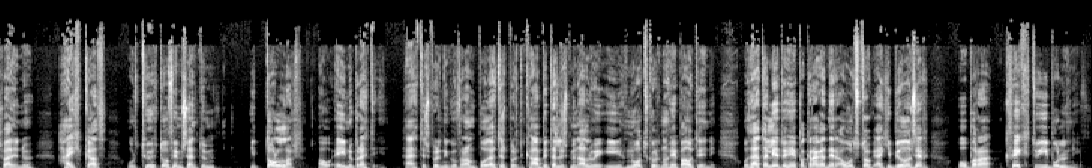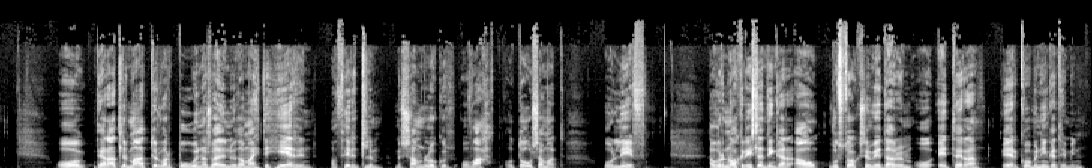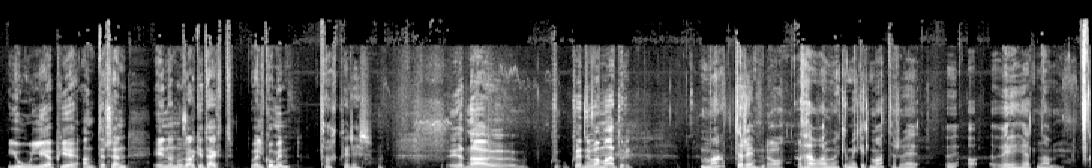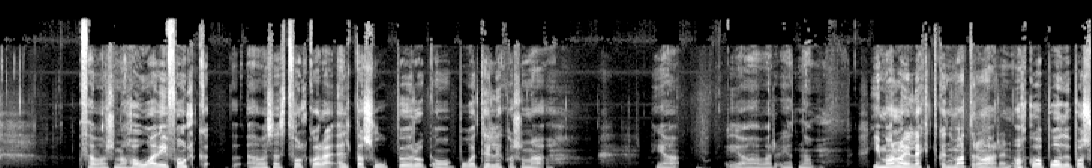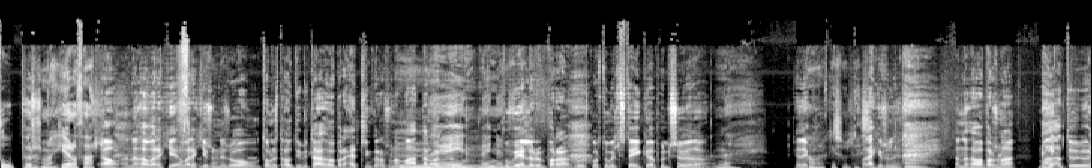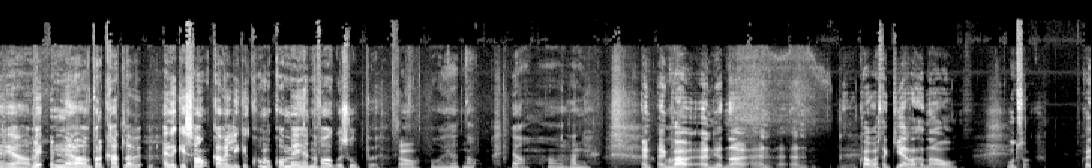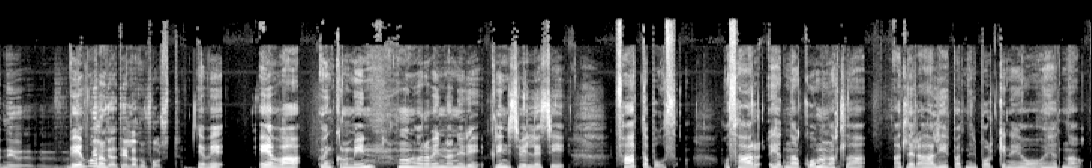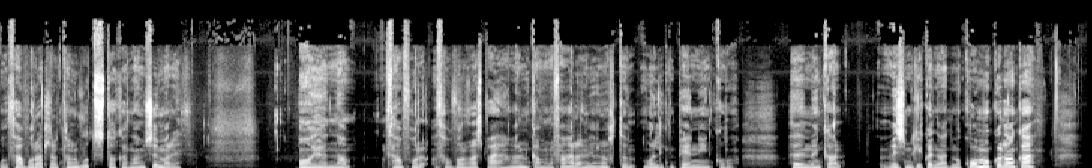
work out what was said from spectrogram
svæðinu hækkað úr 25 centum í dollar á einu bretti Þetta er spurningu frambóð eftirspurning, kapitalismin alveg í nótskurn á heipaháttíðinni og þetta letu heipakrakkarnir á útstokk ekki bjóða sér og bara kveiktu í búlunni. Og þegar allir matur var búinn á svæðinu þá mætti herin á þyrlum með samlokur og vatn og dósamatt og lif. Það voru nokkur Íslandingar á Woodstock sem vitaður um og eitt þeirra er komin hinga til mín, Júlia P. Andersen, innan hús arkitekt, velkomin. Takk fyrir. Hérna, hvernig var maturinn? Maturinn, Já. það var nú ekki mikill matur við, við, við hérna það var svona hóað í fólk það var semst fólk var að elda súpur og, og búa til eitthvað svona já, já, það var hérna ég man nú eiginlega ekkert hvernig maturinn var en okkur var búið upp á súpur svona hér og þar Já, að það var ekki, það var ekki svona eins og á tónlistráttíum í dag, það var bara hellingur á svona matarvögnum. nei, nei, Þú nei. velur um bara, þú veist hvort þú vilt steika eða pulsu eða, Nei, eða það var ekki svo leys Það var ekki svo leið. Þannig að það var bara svona matur. Já, við, neða, bara kalla, eða ekki svanga, vil ekki koma, komið hérna að fá okkur súpu Já. og hérna, já, það var þannig. En, en hvað, en hérna, en, en hvað varst að gera þarna á útsokk? Hvernig Við vorum- vildi það til að þú fóst? Já, við, Eva, vinkona mín, hún var að vinna nýri Greenwich Village í fatabúð og þar hérna komu náttúrulega allir aðalhiparnir í borginni og, og hérna, og það voru allir að tala um Woodstock hérna um sumarið og hérna þá fór, þá fórum við að spæja, það var nú gaman að fara við áttum voru lítið penning og höfðum engan vissum ekki hvernig við ættum að koma okkur þanga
